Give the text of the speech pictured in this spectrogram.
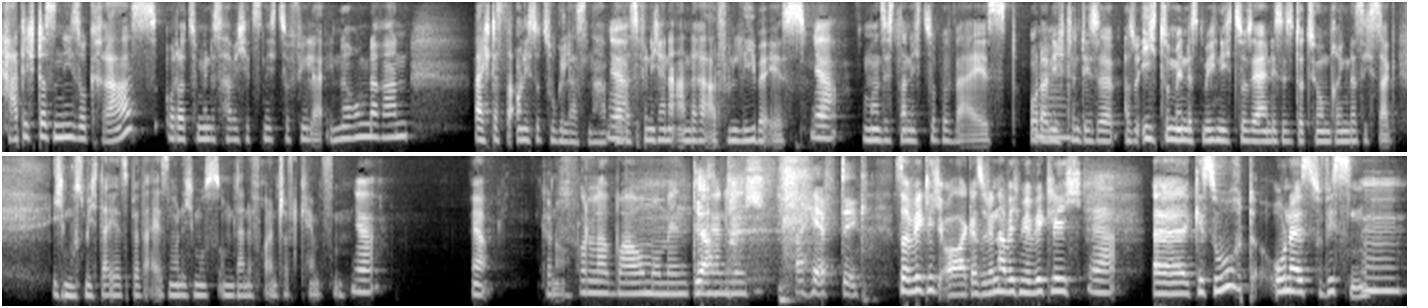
hatte ich das nie so krass. Oder zumindest habe ich jetzt nicht so viel Erinnerung daran, weil ich das da auch nicht so zugelassen habe. Ja. Weil das, finde ich, eine andere Art von Liebe ist. Ja. Und man sich da nicht so beweist. Oder mhm. nicht in diese, also ich zumindest mich nicht so sehr in diese Situation bringe, dass ich sage, ich muss mich da jetzt beweisen und ich muss um deine Freundschaft kämpfen. Ja. Ja. Genau. Voller Wow-Moment ja. eigentlich. War heftig. Das war wirklich arg. Also den habe ich mir wirklich ja. äh, gesucht, ohne es zu wissen. Mhm.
